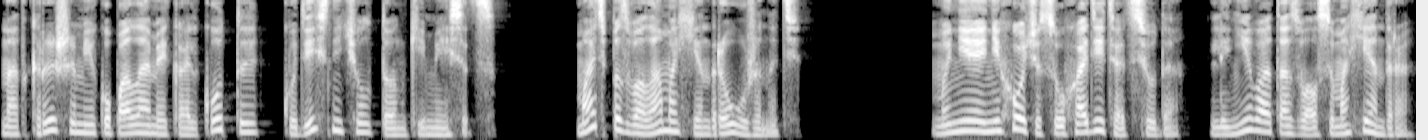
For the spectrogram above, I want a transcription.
Над крышами и куполами Калькутты кудесничал тонкий месяц. Мать позвала Махендра ужинать. «Мне не хочется уходить отсюда», — лениво отозвался Махендра.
